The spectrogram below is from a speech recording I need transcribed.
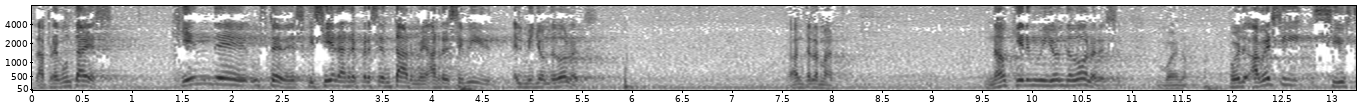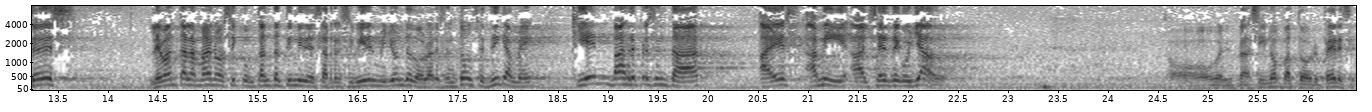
La pregunta es, ¿quién de ustedes quisiera representarme al recibir el millón de dólares? Levante la mano. ¿No quieren un millón de dólares? Bueno, pues a ver si, si ustedes levantan la mano así con tanta timidez a recibir el millón de dólares, entonces dígame, ¿quién va a representar a, es, a mí al ser degollado? No, así no, pastor, espérese.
